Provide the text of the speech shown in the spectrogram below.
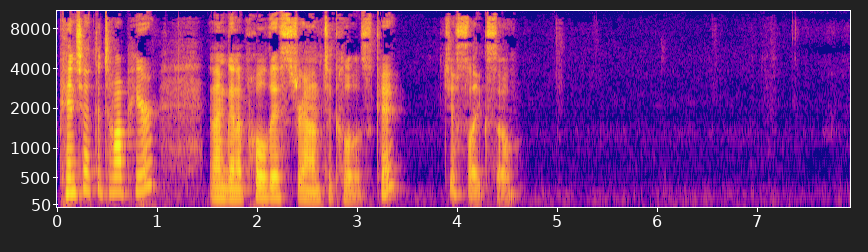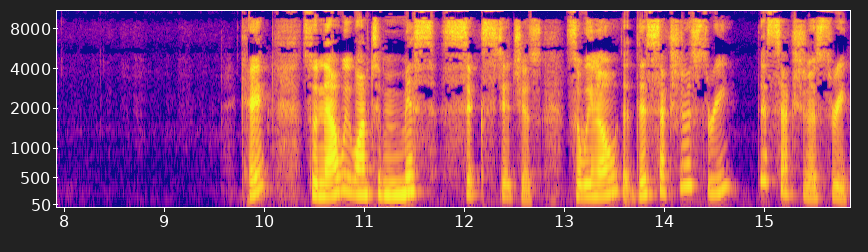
pinch at the top here and I'm going to pull this around to close, okay? Just like so. Okay, so now we want to miss six stitches. So we know that this section is three, this section is three.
